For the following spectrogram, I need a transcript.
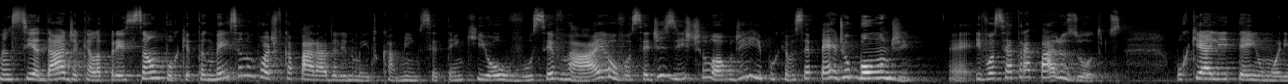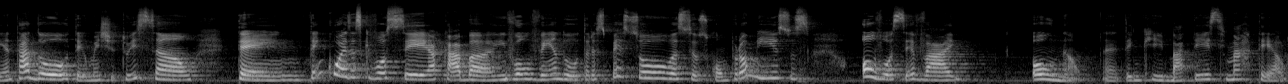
ansiedade, aquela pressão, porque também você não pode ficar parado ali no meio do caminho. Você tem que ou você vai ou você desiste logo de ir, porque você perde o bonde é, e você atrapalha os outros. Porque ali tem um orientador, tem uma instituição, tem, tem coisas que você acaba envolvendo outras pessoas, seus compromissos, ou você vai ou não. Né? Tem que bater esse martelo.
